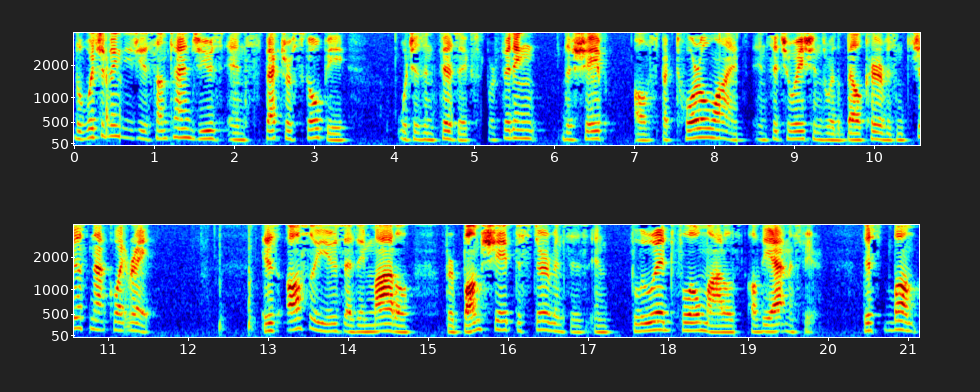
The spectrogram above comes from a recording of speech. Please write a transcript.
the Witch of Agnesi is sometimes used in spectroscopy, which is in physics, for fitting the shape of spectral lines in situations where the bell curve is just not quite right. It is also used as a model for bump-shaped disturbances in fluid flow models of the atmosphere. This bump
